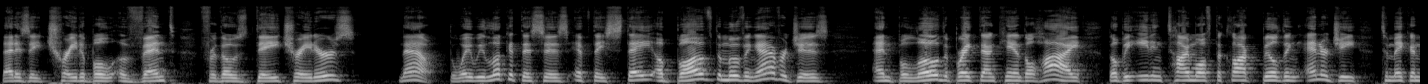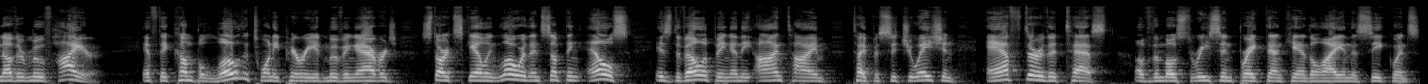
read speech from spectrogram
That is a tradable event for those day traders. Now, the way we look at this is if they stay above the moving averages, and below the breakdown candle high, they'll be eating time off the clock, building energy to make another move higher. If they come below the 20 period moving average, start scaling lower, then something else is developing and the on time type of situation after the test of the most recent breakdown candle high in the sequence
